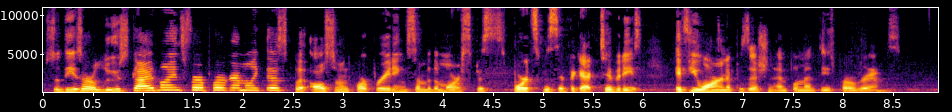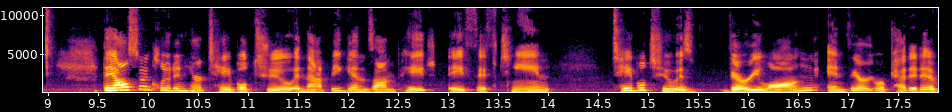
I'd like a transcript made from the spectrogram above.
So these are loose guidelines for a program like this, but also incorporating some of the more spe- sport specific activities if you are in a position to implement these programs. They also include in here table two, and that begins on page A15. Table two is very long and very repetitive.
